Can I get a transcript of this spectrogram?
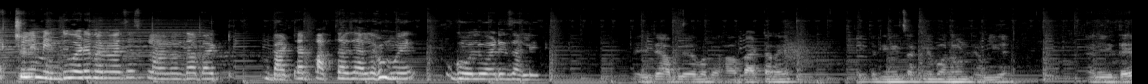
ऍक्च्युली मेंदू वडे बनवायचाच प्लॅन होता बट बॅटर पातळ झाल्यामुळे गोल वडे झाले. इथे आपले बघा हा बॅटर आहे. इथे तिने चटणी बनवून ठेवली आहे. आणि ते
